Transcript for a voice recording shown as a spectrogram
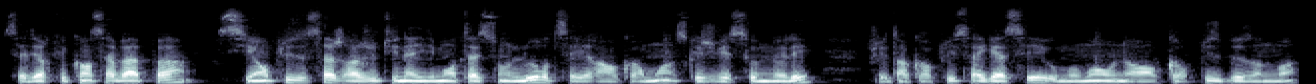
C'est-à-dire que quand ça va pas, si en plus de ça je rajoute une alimentation lourde, ça ira encore moins parce que je vais somnoler, je vais être encore plus agacé au moment où on aura encore plus besoin de moi.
